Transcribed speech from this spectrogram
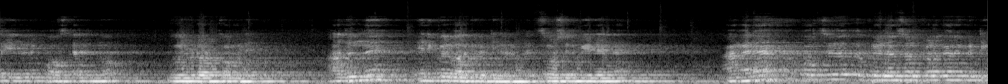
ചെയ്തൊരു പോസ്റ്റ് ആയിരുന്നു ഗുരു ഡോട്ട് കോമിൽ അതിന്ന് എനിക്കൊരു വർക്ക് കിട്ടിയിട്ടുണ്ട് സോഷ്യൽ മീഡിയയിൽ അങ്ങനെ കുറച്ച് ഫ്രീലാൻസ് വർക്കുകളൊക്കെ കിട്ടി.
